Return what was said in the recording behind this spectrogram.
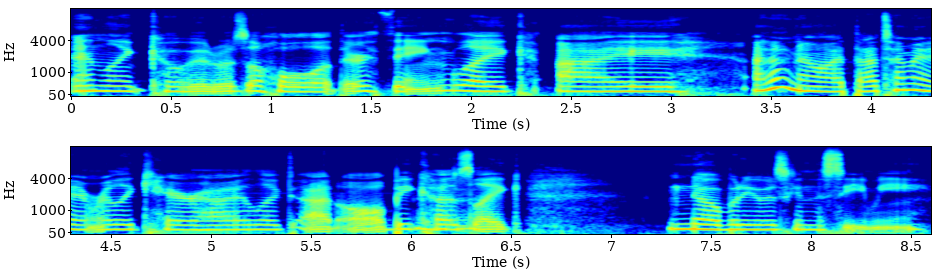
And like COVID was a whole other thing. Like I I don't know, at that time I didn't really care how I looked at all because Mhm. like nobody was going to see me.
